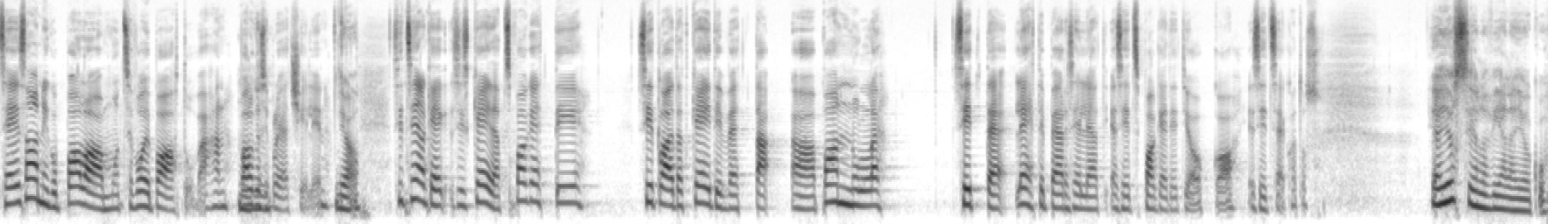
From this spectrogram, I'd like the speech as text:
Se ei saa niinku palaa, mutta se voi paahtua vähän. Mhm. Valkosipuli ja chilin. Joo. Sitten sen jälkeen siis keität spagettia, sitten laitat keitinvettä äh, pannulle, sitten lehtipersiljät ja sitten spagetit joukkoon ja sitten sekoitus. Ja jos siellä on vielä joku,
